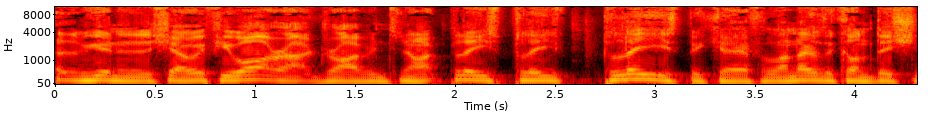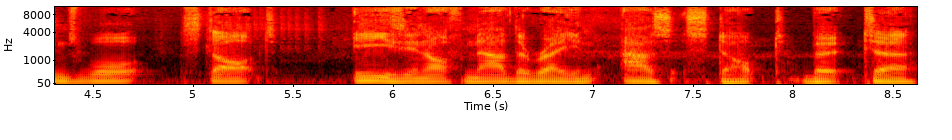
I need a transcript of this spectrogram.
at the beginning of the show, if you are out driving tonight, please, please, please be careful. I know the conditions will start easing off now the rain has stopped, but uh,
